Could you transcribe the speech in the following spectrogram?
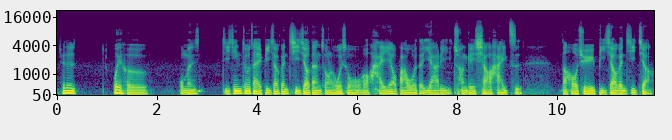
觉得为何我们。已经都在比较跟计较当中了，为什么我还要把我的压力传给小孩子，然后去比较跟计较？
